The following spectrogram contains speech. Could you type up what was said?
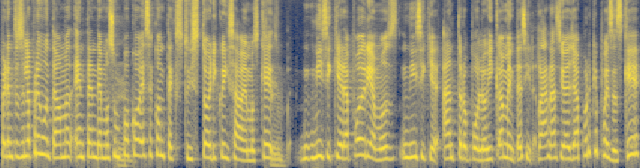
Pero entonces la pregunta, vamos, entendemos un poco ese contexto histórico y sabemos que Sí. ni siquiera podríamos, ni siquiera antropológicamente decir, Ra nació allá porque pues es que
